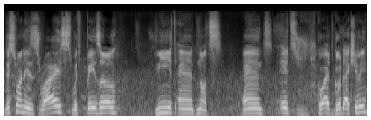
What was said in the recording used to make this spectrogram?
This one is rice with basil, meat, and nuts, and it's quite good actually.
